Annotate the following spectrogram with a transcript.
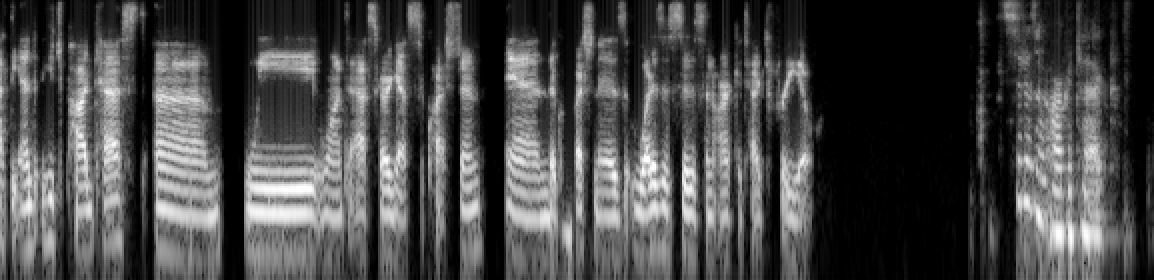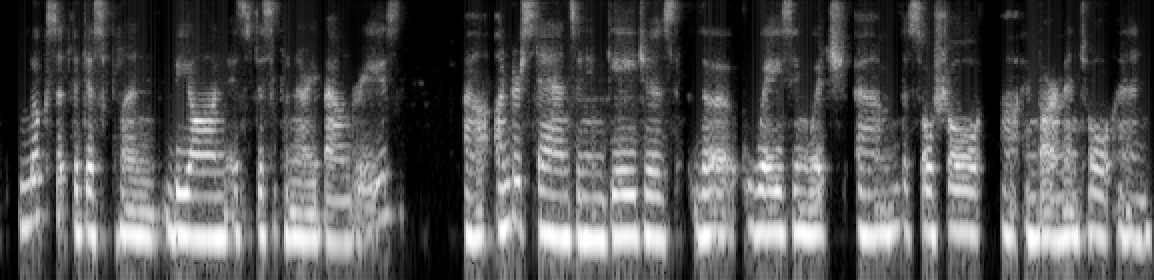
at the end of each podcast um, we want to ask our guests a question and the question is what is a citizen architect for you? Citizen architect looks at the discipline beyond its disciplinary boundaries, uh, understands and engages the ways in which um, the social, uh, environmental, and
